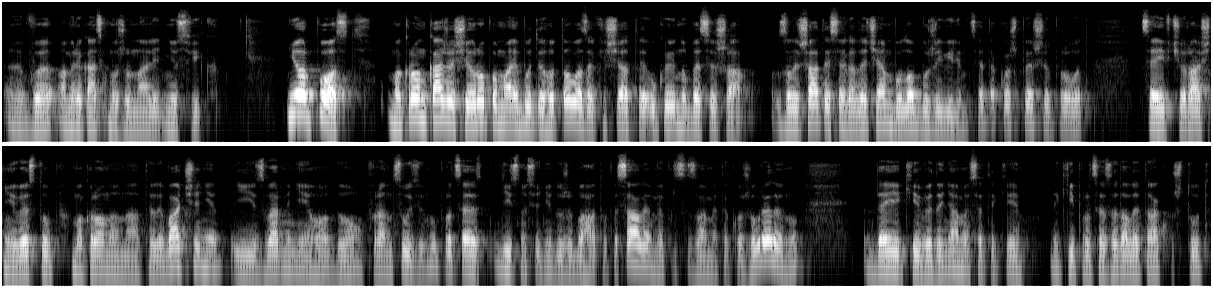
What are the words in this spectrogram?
в американському журналі Newsweek. Нью-Йорк Пост. Макрон каже, що Європа має бути готова захищати Україну без США. Залишатися глядачем було б божевіллям. Це також пише про от цей вчорашній виступ Макрона на телебаченні і звернення його до французів. Ну, про це дійсно сьогодні дуже багато писали. Ми про це з вами також говорили. Ну, деякі видання ми все-таки, які про це згадали, також тут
